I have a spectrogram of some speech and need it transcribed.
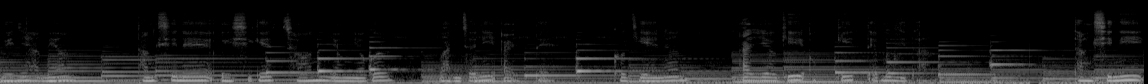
왜냐하면 당신의 의식의 전 영역을 완전히 알 때 거기에는 알력이 없기 때문이다. 당신이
